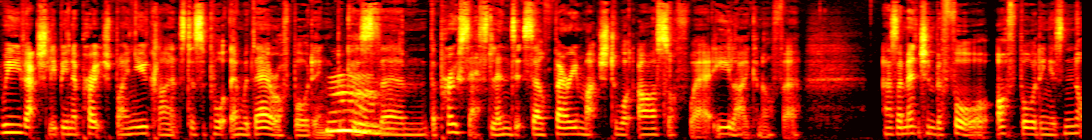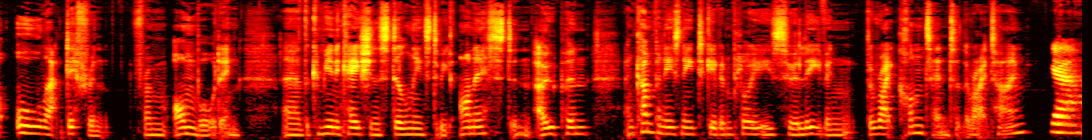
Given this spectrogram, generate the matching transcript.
We've actually been approached by new clients to support them with their offboarding mm. because um, the process lends itself very much to what our software, Eli, can offer. As I mentioned before, offboarding is not all that different from onboarding. Uh, the communication still needs to be honest and open, and companies need to give employees who are leaving the right content at the right time. Yeah.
